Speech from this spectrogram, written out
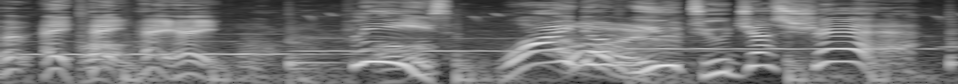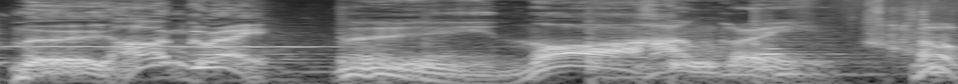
Uh, hey, hey, hey, hey. Please, why oh, don't you two just share? Me hungry. Me more hungry. Oh.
